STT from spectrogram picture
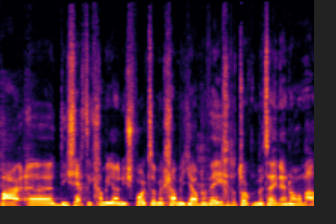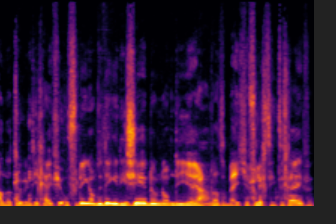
Maar eh, die zegt, ik ga met jou niet sporten, maar ik ga met jou bewegen. Dat trok me meteen enorm aan natuurlijk. Die geeft je oefeningen om de dingen die zeer doen... om die, eh, ja, dat een beetje verlichting te geven.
